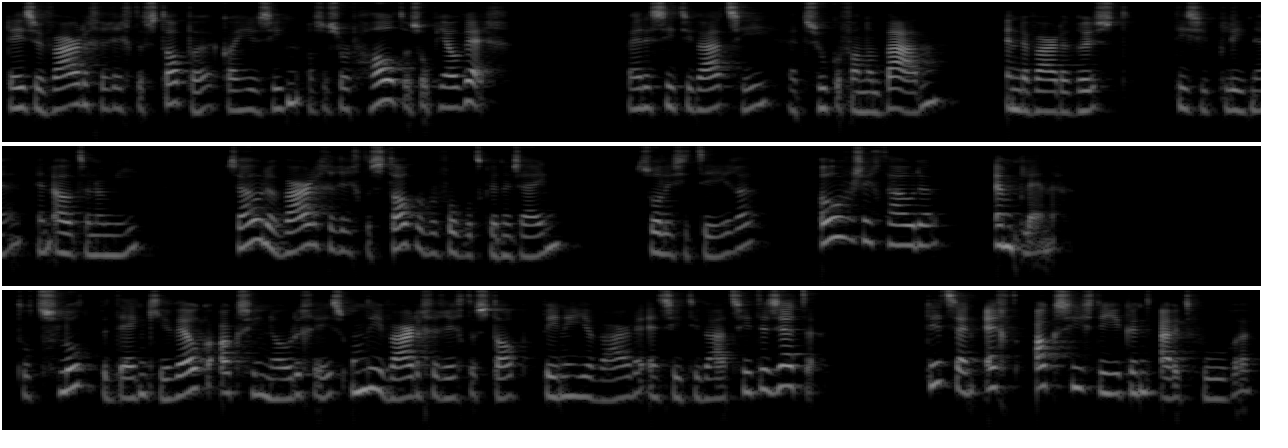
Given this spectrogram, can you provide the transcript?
Deze waardegerichte stappen kan je zien als een soort haltes op jouw weg. Bij de situatie, het zoeken van een baan, en de waarde rust, discipline en autonomie, zouden waardegerichte stappen bijvoorbeeld kunnen zijn solliciteren, overzicht houden en plannen. Tot slot bedenk je welke actie nodig is om die waardegerichte stap binnen je waarde en situatie te zetten. Dit zijn echt acties die je kunt uitvoeren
